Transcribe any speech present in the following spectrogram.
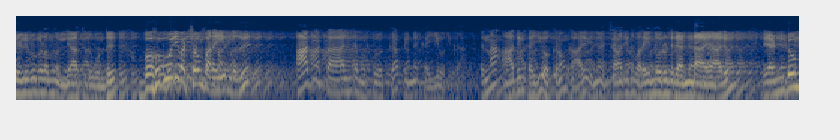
തെളിവുകളൊന്നും ഇല്ലാത്തതുകൊണ്ട് ബഹുഭൂരിപക്ഷവും പറയുന്നത് ആദ്യം കാലിന്റെ മുട്ട് വെക്കുക പിന്നെ കൈ വെക്കുക. എന്നാൽ ആദ്യം കൈ വെക്കണം കാൽ പിന്നെ വെച്ചാൽ മതി എന്ന് പറയുന്നവരുണ്ട് രണ്ടായാലും. രണ്ടും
